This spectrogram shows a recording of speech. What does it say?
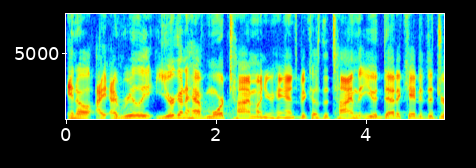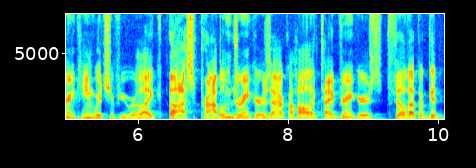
you know, I, I really, you're going to have more time on your hands because the time that you had dedicated to drinking, which if you were like us, problem drinkers, alcoholic type drinkers, filled up a good,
